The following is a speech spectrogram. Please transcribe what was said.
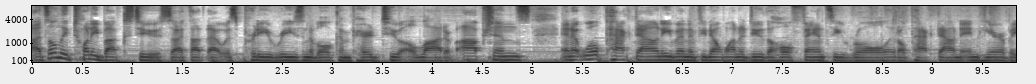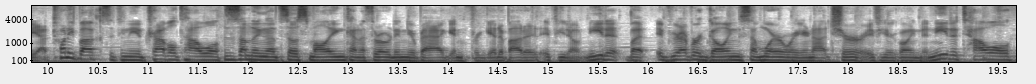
Uh, it's only 20 bucks too, so I thought that was pretty reasonable compared to a lot of options, and it will pack down even if you don't want to do the whole fancy roll, it'll pack down in here, but yeah, 20 bucks if you need a travel towel. This is something that's so small you can kind of throw it in your bag and forget about it if you don't need it. But if you're ever going somewhere where you're not sure if you're going to need a towel,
